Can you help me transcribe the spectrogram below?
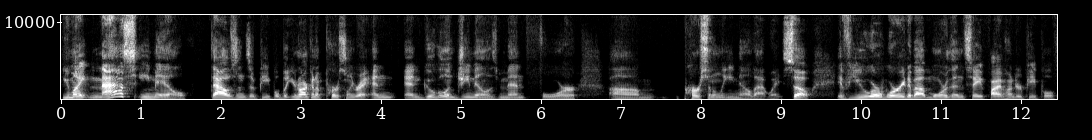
You might mass email thousands of people, but you're not going to personally write. And, and Google and Gmail is meant for um, personal email that way. So if you are worried about more than, say, 500 people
